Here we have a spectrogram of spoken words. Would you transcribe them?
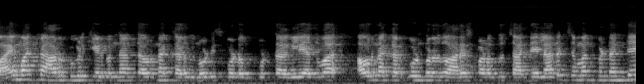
ಬಾಯಿ ಮಾತಿನ ಆರೋಪಗಳು ಕೇಳಿ ಬಂದಂತ ಅವ್ರನ್ನ ಕರೆದು ನೋಟಿಸ್ ಕೊಡೋದು ಕೊಟ್ಟಾಗ್ಲಿ ಅಥವಾ ಅವ್ರನ್ನ ಕರ್ಕೊಂಡ್ ಬರೋದು ಅರೆಸ್ಟ್ ಮಾಡೋದು ಸಾಧ್ಯ ಇಲ್ಲ. ಅದಕ್ಕೆ ಸಂಬಂಧಪಟ್ಟಂತೆ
